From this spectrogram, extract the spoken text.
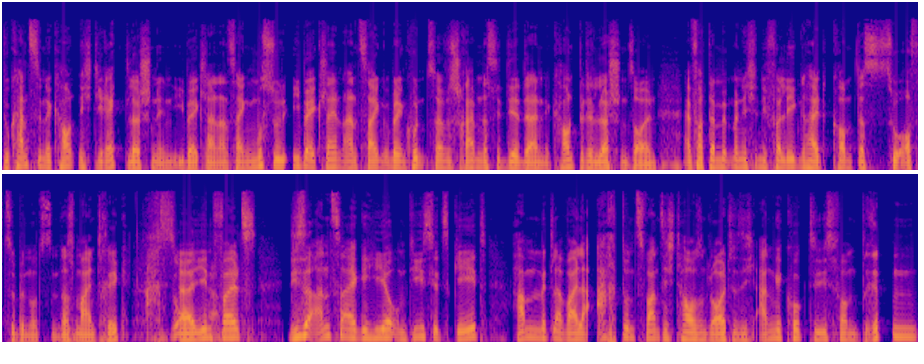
du kannst den Account nicht direkt löschen in eBay Kleinanzeigen, musst du eBay Kleinanzeigen über den Kundenservice schreiben, dass sie dir deinen Account bitte löschen sollen. Einfach damit man nicht in die Verlegenheit kommt, das zu oft zu benutzen. Das ist mein Trick. Ach so. Äh, jedenfalls, diese Anzeige hier, um die es jetzt geht, haben mittlerweile 28.000 Leute sich angeguckt. Sie ist vom 3.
